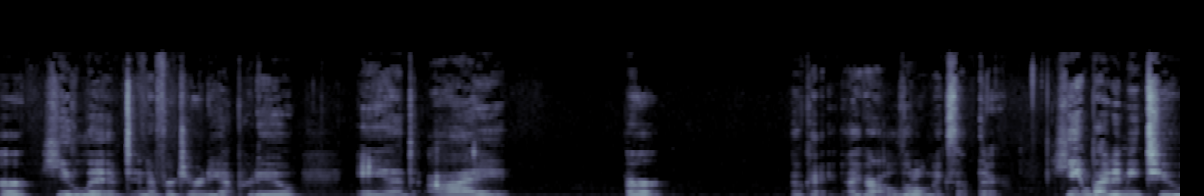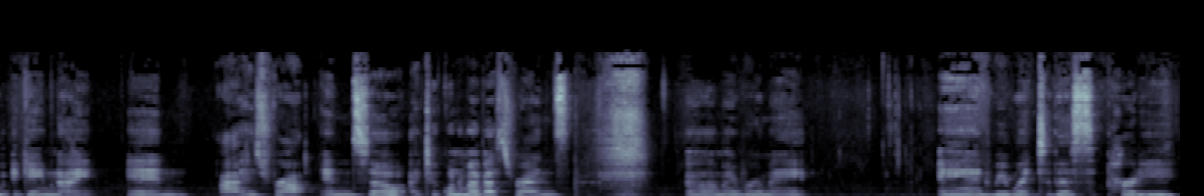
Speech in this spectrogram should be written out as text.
or he lived in a fraternity at Purdue, and I, or, okay, I got a little mixed up there. He invited me to a game night in at his frat, and so I took one of my best friends, uh, my roommate, and we went to this party.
